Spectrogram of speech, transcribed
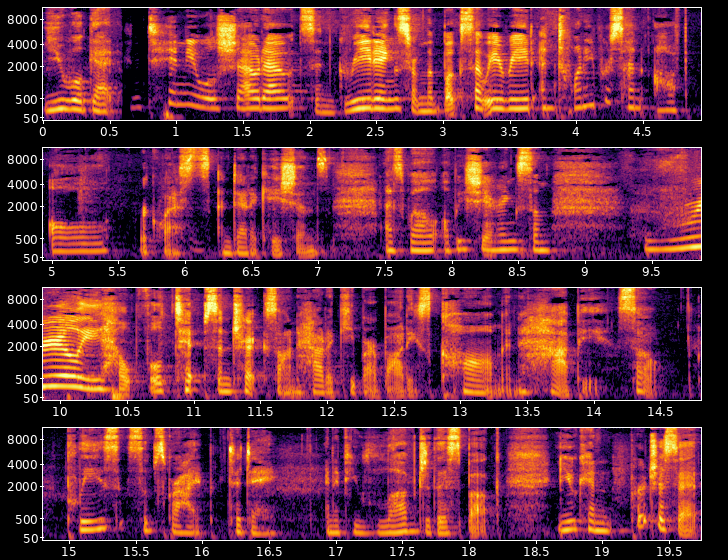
you will get continual shout outs and greetings from the books that we read and 20% off all requests and dedications. As well, I'll be sharing some really helpful tips and tricks on how to keep our bodies calm and happy. So please subscribe today. And if you loved this book, you can purchase it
